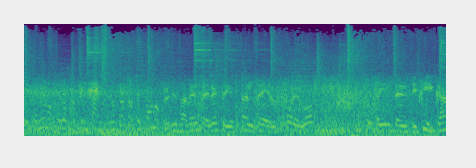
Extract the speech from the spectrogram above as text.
que tenemos en estos instantes. Nosotros estamos Precisamente en este instante el fuego se intensifica.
